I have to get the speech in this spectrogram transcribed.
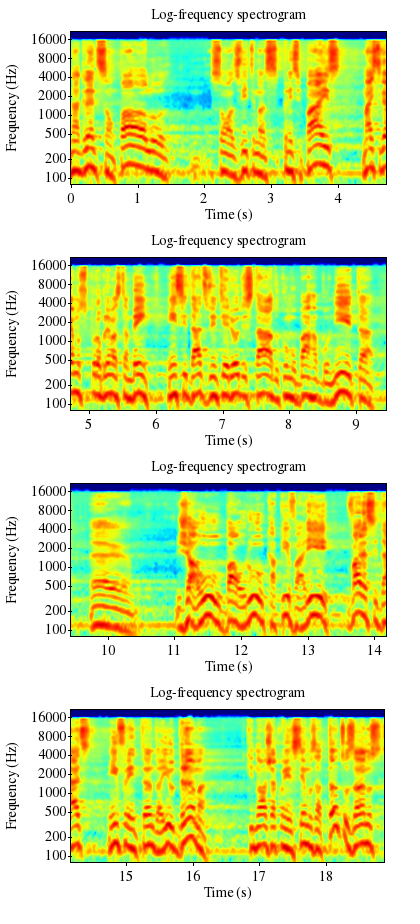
Na Grande São Paulo são as vítimas principais, mas tivemos problemas também em cidades do interior do estado, como Barra Bonita, eh, Jaú, Bauru, Capivari, várias cidades enfrentando aí o drama que nós já conhecemos há tantos anos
